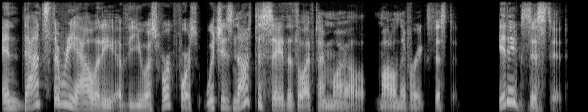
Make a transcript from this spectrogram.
And that's the reality of the US workforce, which is not to say that the lifetime model, model never existed. It existed.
